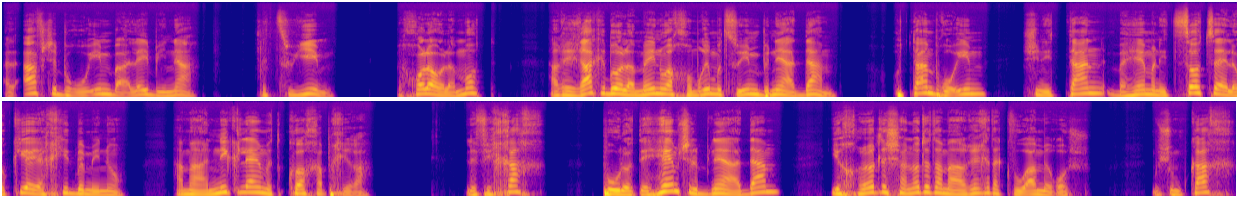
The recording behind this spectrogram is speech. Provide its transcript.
על אף שברואים בעלי בינה, מצויים בכל העולמות, הרי רק בעולמנו החומרים מצויים בני אדם, אותם ברואים שניתן בהם הניצוץ האלוקי היחיד במינו, המעניק להם את כוח הבחירה. לפיכך, פעולותיהם של בני האדם יכולות לשנות את המערכת הקבועה מראש. משום כך,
